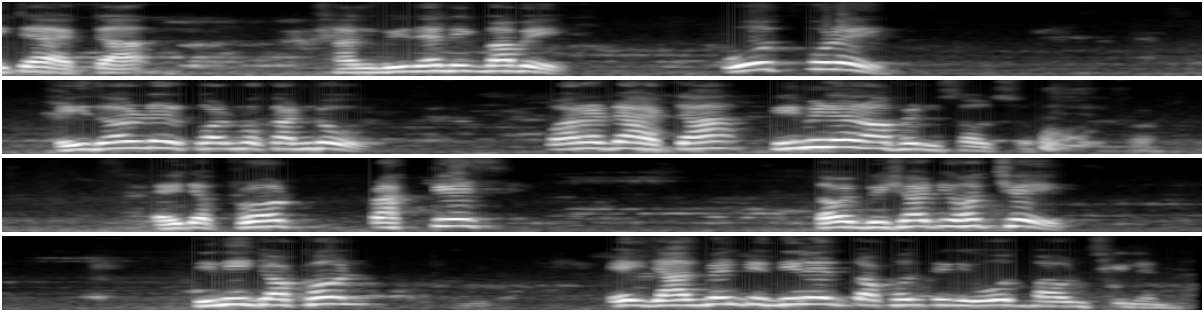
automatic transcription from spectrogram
এইটা একটা সাংবিধানিকভাবে ওত পড়ে এই ধরনের কর্মকাণ্ড করাটা একটা ক্রিমিনাল অফেন্স অলসো এইটা ফ্রড প্র্যাকটিস তবে বিষয়টি হচ্ছে, তিনি যখন এই জাজমেন্টটি দিলেন, তখন তিনি ওত বাউন্ড ছিলেন না।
